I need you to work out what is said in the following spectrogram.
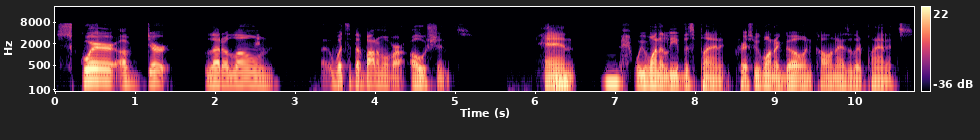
square of dirt, let alone what's at the bottom of our oceans. And we want to leave this planet, Chris. We want to go and colonize other planets.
